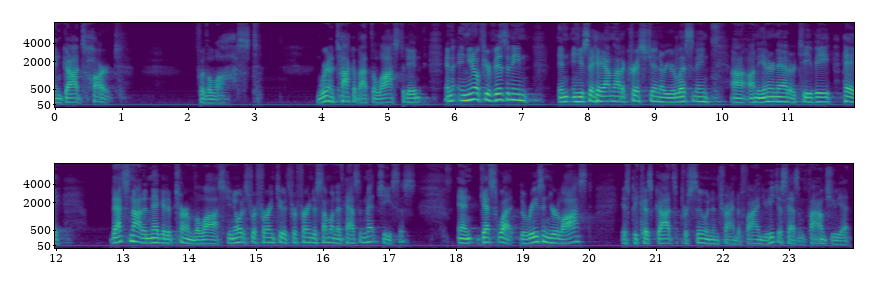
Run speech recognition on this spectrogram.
in God's heart for the lost. We're going to talk about the lost today. And, and, and you know, if you're visiting and, and, you say, hey, I'm not a Christian, or you're listening uh, on the internet or TV, hey, that's not a negative term, the lost. You know what it's referring to? It's referring to someone that hasn't met Jesus. And guess what? The reason you're lost is because God's pursuing and trying to find you. He just hasn't found you yet.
